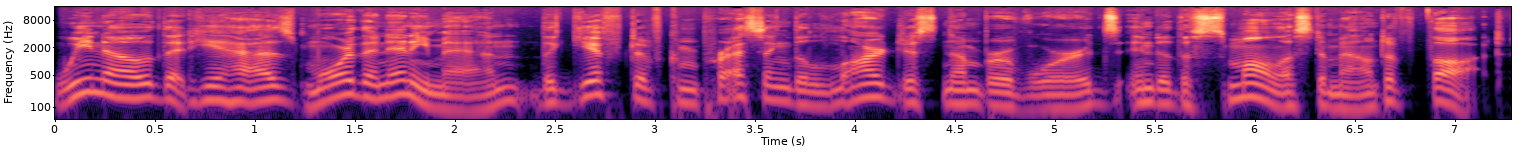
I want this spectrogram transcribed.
We know that he has, more than any man, the gift of compressing the largest number of words into the smallest amount of thought.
